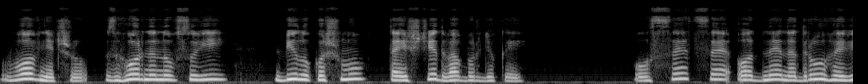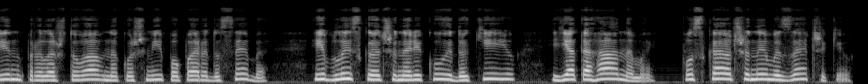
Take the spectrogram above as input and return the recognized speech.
вовнячу, згорнену в сувій, білу кошму та іще два бурдюки. Усе це одне на друге він прилаштував на кошмі попереду себе і, блискаючи на ріку і до Кию, ятаганами, пускаючи ними зечиків,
